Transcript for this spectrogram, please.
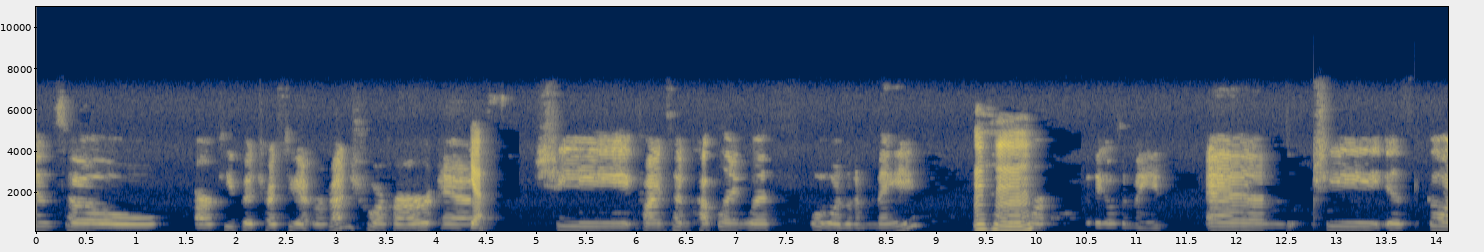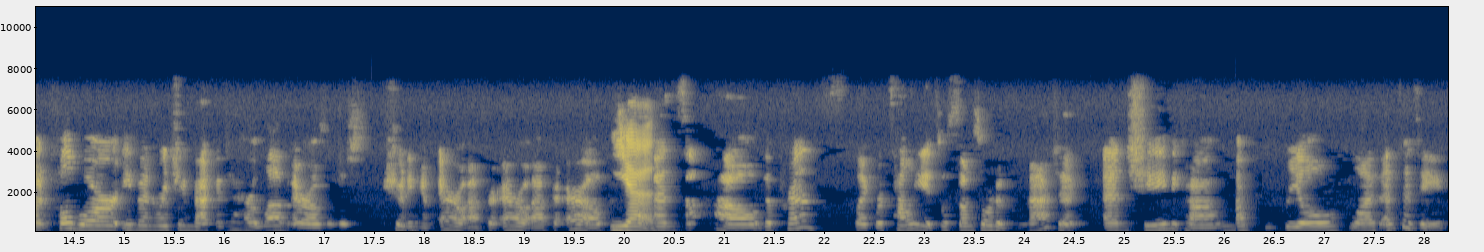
and so our Cupid tries to get revenge for her, and Yes. she finds him coupling with what was it, a maid? Mhm. Or I think it was a maid. And She is going full bore, even reaching back into her love arrows and just shooting him arrow after arrow after arrow. Yes. And somehow the prince like retaliates with some sort of magic and she becomes a real live entity.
